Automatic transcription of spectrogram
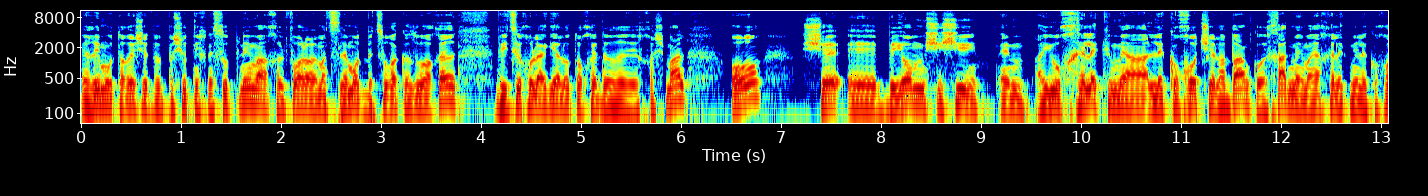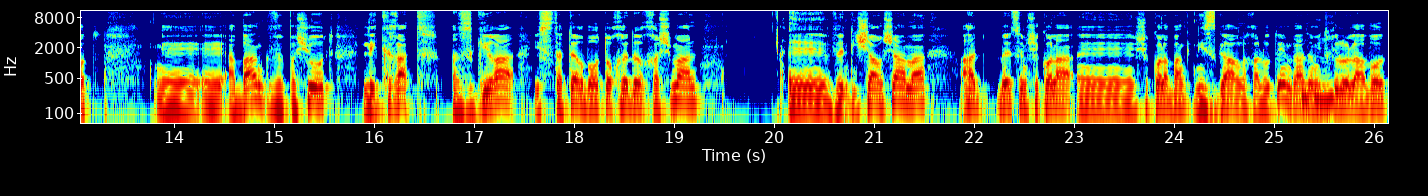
הרימו את הרשת ופשוט נכנסו פנימה, חלפו על המצלמות בצורה כזו או אחרת, והצליחו להגיע לאותו חדר אה, חשמל, או... שביום אה, שישי הם היו חלק מהלקוחות של הבנק, או אחד מהם היה חלק מלקוחות אה, אה, הבנק, ופשוט לקראת הסגירה הסתתר באותו חדר חשמל ונשאר שם עד בעצם שכל, ה, אה, שכל הבנק נסגר לחלוטין, ואז mm-hmm. הם התחילו לעבוד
